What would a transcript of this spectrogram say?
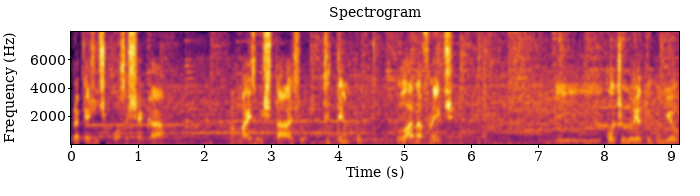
para que a gente possa chegar a mais um estágio de tempo lá na frente. E continue aqui comigo.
